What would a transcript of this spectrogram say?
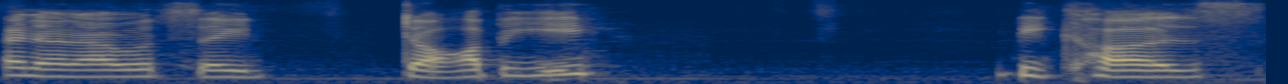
And then I would say Dabi because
